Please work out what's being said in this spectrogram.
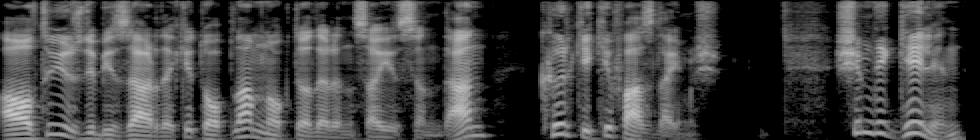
600'lü bir zardaki toplam noktaların sayısından 42 fazlaymış. Şimdi gelin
